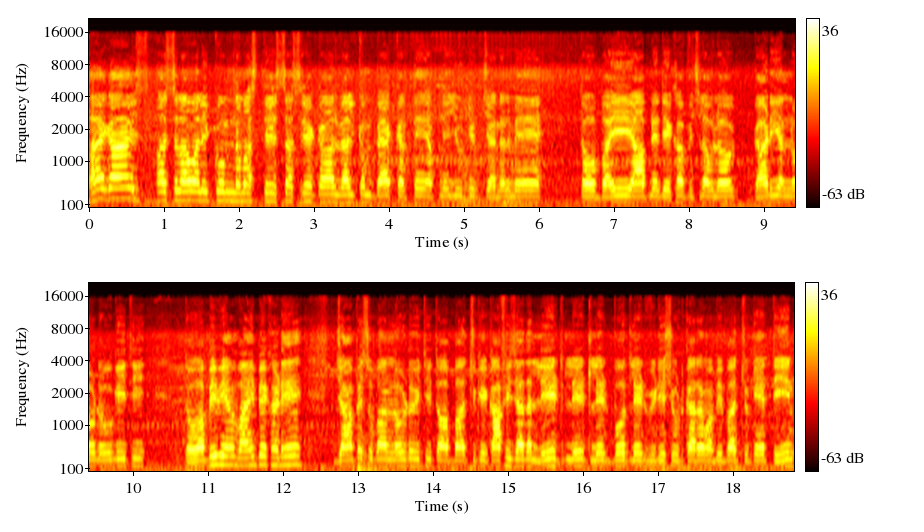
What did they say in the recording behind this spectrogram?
हाय गाइस अस्सलाम वालेकुम नमस्ते सत वेलकम बैक करते हैं अपने यूट्यूब चैनल में। तो भाई, आपने देखा पिछला व्लॉग गाड़ी अनलोड हो गई थी। तो अभी भी हम वहीं पे खड़े हैं, जहाँ पे सुबह अनलोड हुई थी। तो अब बात चुके काफ़ी ज़्यादा लेट लेट लेट बहुत लेट वीडियो शूट कर रहा हूँ। अभी बात चुके हैं तीन।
